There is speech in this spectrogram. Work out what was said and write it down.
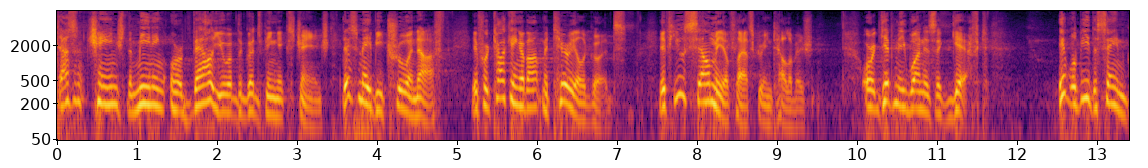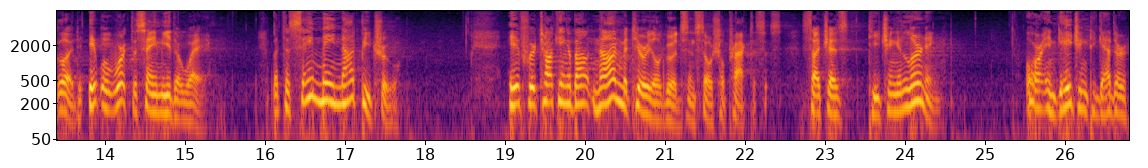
doesn't change the meaning or value of the goods being exchanged. This may be true enough if we're talking about material goods. If you sell me a flat screen television or give me one as a gift, it will be the same good. It will work the same either way. But the same may not be true if we're talking about non material goods and social practices, such as teaching and learning or engaging together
